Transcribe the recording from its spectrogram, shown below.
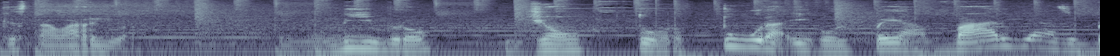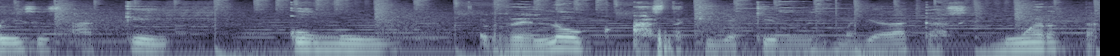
que estaba arriba? En el libro, John tortura y golpea varias veces a Kate con un reloj hasta que ella queda desmayada casi muerta.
